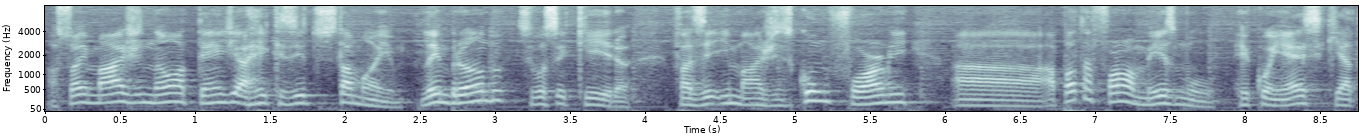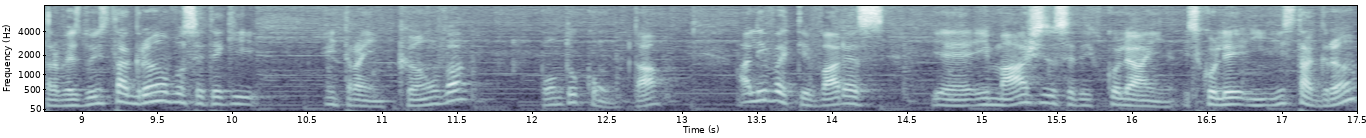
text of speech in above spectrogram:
A sua imagem não atende a requisitos de tamanho. Lembrando, se você queira fazer imagens conforme a, a plataforma mesmo reconhece que é através do Instagram, você tem que entrar em canva.com, tá? Ali vai ter várias é, imagens, você tem que escolher em, escolher em Instagram.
